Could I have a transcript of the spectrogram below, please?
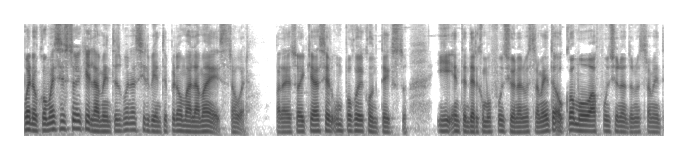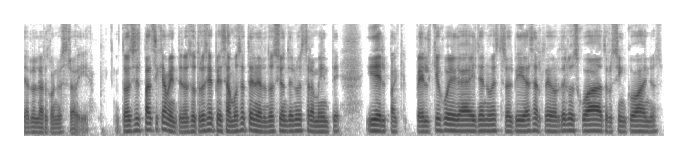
Bueno, ¿cómo es esto de que la mente es buena sirviente pero mala maestra? Bueno, para eso hay que hacer un poco de contexto y entender cómo funciona nuestra mente o cómo va funcionando nuestra mente a lo largo de nuestra vida. Entonces, básicamente, nosotros empezamos a tener noción de nuestra mente y del papel que juega ella en nuestras vidas alrededor de los 4 o 5 años,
